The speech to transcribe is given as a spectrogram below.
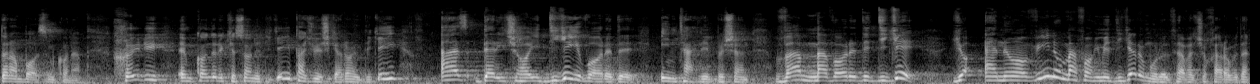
دارم باز می‌کنم. خیلی امکان داره کسان دیگه ای پژوهشگران دیگه ای از دریچه های دیگه وارد این تحلیل بشن و موارد دیگه یا عناوین و مفاهیم دیگر رو مورد توجه قرار بدن.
